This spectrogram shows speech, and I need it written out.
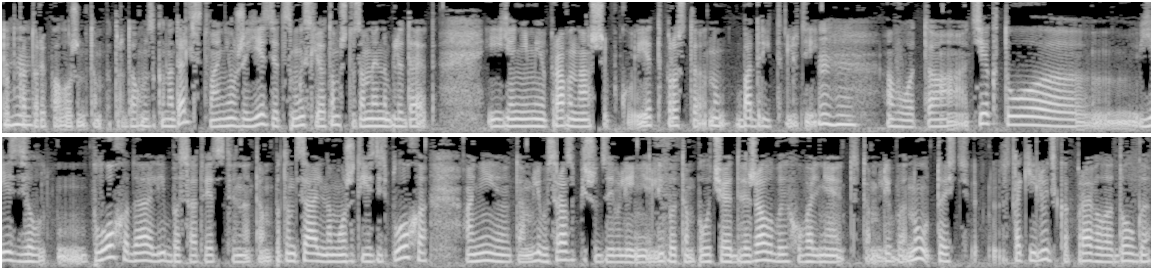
тот, угу. который положен там по трудовому законодательству, они уже ездят с мыслью о том, что за мной наблюдают, и я не имею права на ошибку. И это просто, ну, бодрит людей. Угу. Вот. А те, кто ездил плохо, да, либо, соответственно, там потенциально может ездить плохо, они там либо сразу пишут заявление, либо там получают две жалобы, их увольняют, там, либо, ну, то есть такие люди, как правило, долго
